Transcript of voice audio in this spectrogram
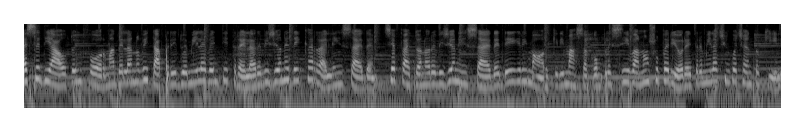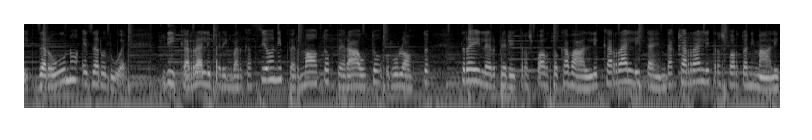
SD Auto informa della novità per il 2023, la revisione dei carrelli in sede. Si effettuano revisioni in sede dei rimorchi di massa complessiva non superiore ai 3.500 kg, 01 e 02, di carrelli per imbarcazioni, per moto, per auto, roulotte, trailer per il trasporto cavalli, carrelli tenda, carrelli trasporto animali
